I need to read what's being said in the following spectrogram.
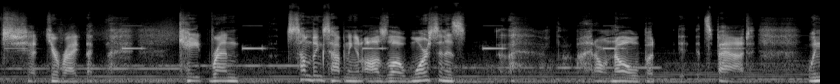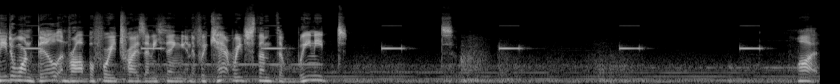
Shit, you're right. Uh, Kate, Ren, something's happening in Oslo. Morrison is. Uh, I don't know, but it's bad. We need to warn Bill and Rob before he tries anything, and if we can't reach them, then we need to. to- What?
